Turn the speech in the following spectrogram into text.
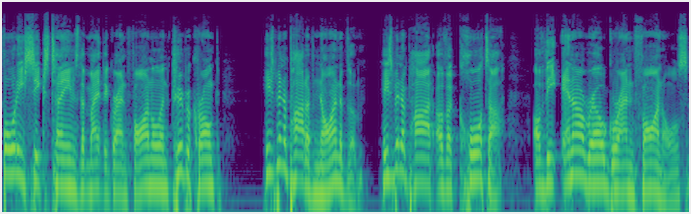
46 teams that make the grand final. And Cooper Cronk, he's been a part of nine of them. He's been a part of a quarter of the NRL grand finals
